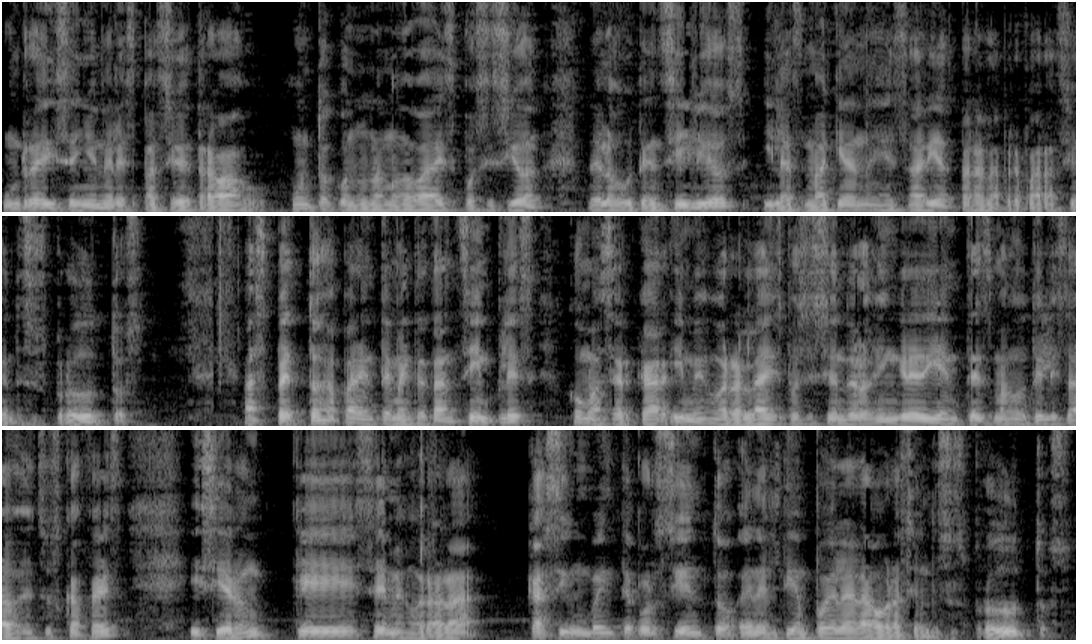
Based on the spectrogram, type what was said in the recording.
un rediseño en el espacio de trabajo, junto con una nueva disposición de los utensilios y las máquinas necesarias para la preparación de sus productos. Aspectos aparentemente tan simples como acercar y mejorar la disposición de los ingredientes más utilizados en sus cafés hicieron que se mejorara casi un 20% en el tiempo de la elaboración de sus productos.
